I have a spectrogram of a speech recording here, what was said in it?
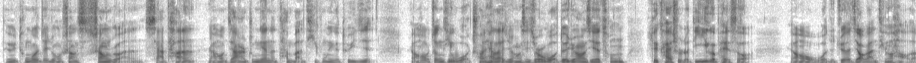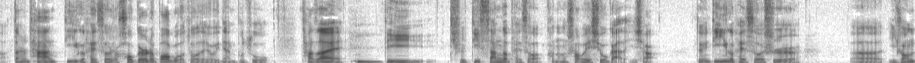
等于通过这种上上软下弹，然后加上中间的碳板提供一个推进，然后整体我穿下来这双鞋，就是我对这双鞋从最开始的第一个配色。然后我就觉得脚感挺好的，但是它第一个配色是后跟的包裹做的有一点不足，它在嗯第是第三个配色可能稍微修改了一下，等于第一个配色是呃一双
